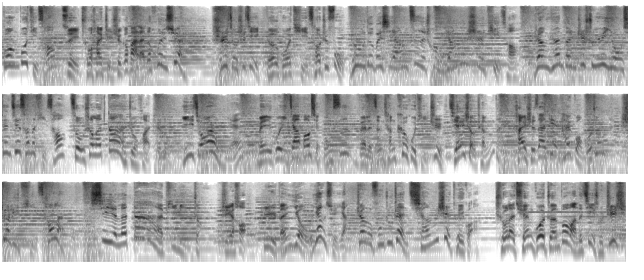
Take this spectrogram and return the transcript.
广播体操最初还只是个外来的混血儿。十九世纪，德国体操之父路德维希杨自创杨式体操，让原本只属于有钱阶层的体操走上了大众化之路。一九二五年，美国一家保险公司为了增强客户体质、减少成本，开始在电台广播中设立体操栏目，吸引了大批民众。之后，日本有样学样，政府助阵，强势推广。除了全国转播网的技术支持，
